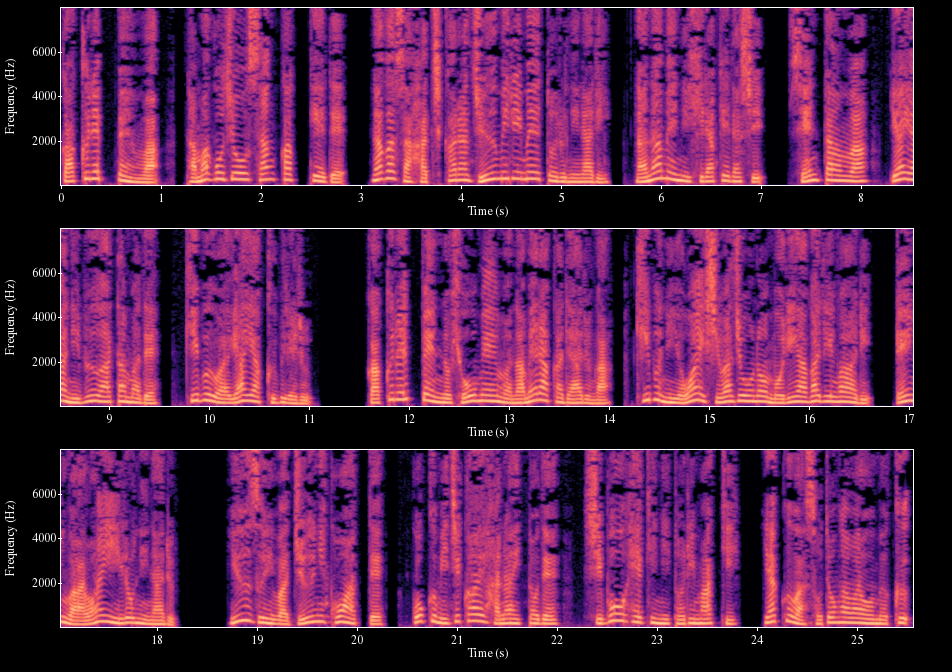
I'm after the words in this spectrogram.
学列片は卵状三角形で長さ8から10ミリメートルになり、斜めに開け出し、先端はやや鈍頭で、基部はややくびれる。学列片の表面は滑らかであるが、基部に弱いシワ状の盛り上がりがあり、円は淡い色になる。幽髄は12個あって、ごく短い花糸で脂肪壁に取り巻き、薬は外側を向く。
